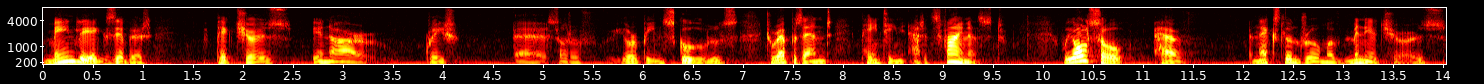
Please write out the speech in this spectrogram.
mainly exhibit pictures in our great uh, sort of European schools to represent painting at its finest. We also have an excellent room of miniatures.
